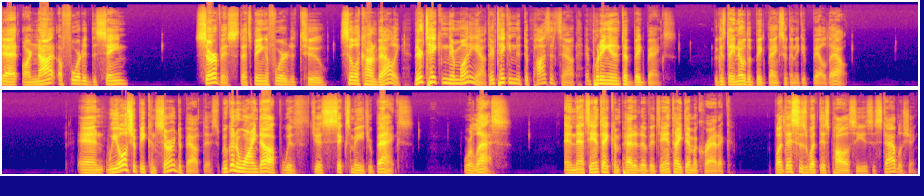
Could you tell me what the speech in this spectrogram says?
that are not afforded the same service that's being afforded to Silicon Valley. They're taking their money out, they're taking the deposits out and putting it into big banks because they know the big banks are going to get bailed out. And we all should be concerned about this. We're going to wind up with just six major banks or less. And that's anti competitive, it's anti democratic. But this is what this policy is establishing.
